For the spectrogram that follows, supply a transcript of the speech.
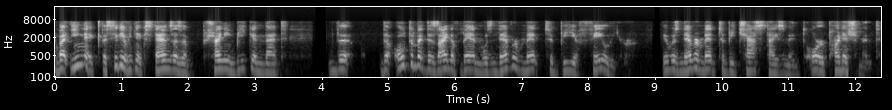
But Enoch, the city of Enoch, stands as a shining beacon that the the ultimate design of man was never meant to be a failure. It was never meant to be chastisement or punishment,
